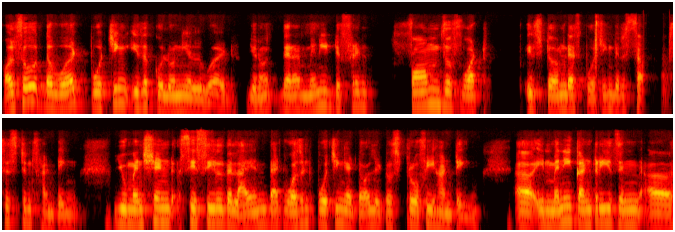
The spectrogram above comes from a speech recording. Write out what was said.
Also the word poaching is a colonial word you know? There are many different forms of what is termed as poaching. There is subsistence hunting. You mentioned Cecil the lion. That wasn't poaching at all. It was trophy hunting. Uh, in many countries in uh,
